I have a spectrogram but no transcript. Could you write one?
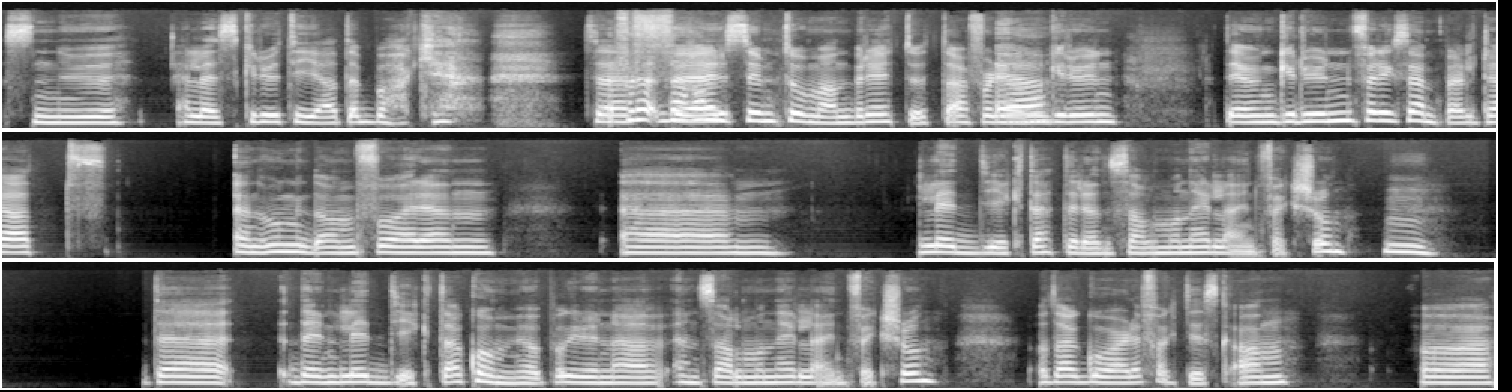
snu, eller skru tida tilbake til Ja, det- det før han- symptomene brøt ut, da. For det er jo en grunn, det er jo en grunn for eksempel til at en ungdom får en eh, leddgikt etter en salmonellainfeksjon. Mm. det, den leddgikta kommer jo på grunn av en salmonellainfeksjon, og da går det faktisk an å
